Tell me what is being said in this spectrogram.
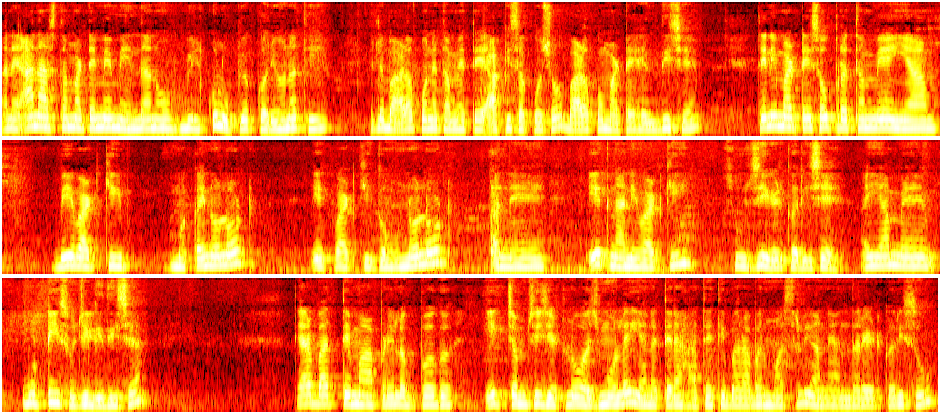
અને આ નાસ્તા માટે મેં મેંદાનો બિલકુલ ઉપયોગ કર્યો નથી. એટલે બાળકોને તમે તે આપી શકો છો. બાળકો માટે હેલ્ધી છે. તેની માટે સૌ પ્રથમ મેં અહીંયા બે વાટકી મકાઈનો લોટ, એક વાટકી ઘઉંનો લોટ અને એક નાની વાટકી સૂજી એડ કરી છે. અહીંયા મેં મોટી સૂજી લીધી છે. ત્યારબાદ તેમાં આપણે લગભગ એક ચમચી જેટલો અજમો લઈ અને તેને હાથેથી બરાબર મસળી અને અંદર એડ કરીશું.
